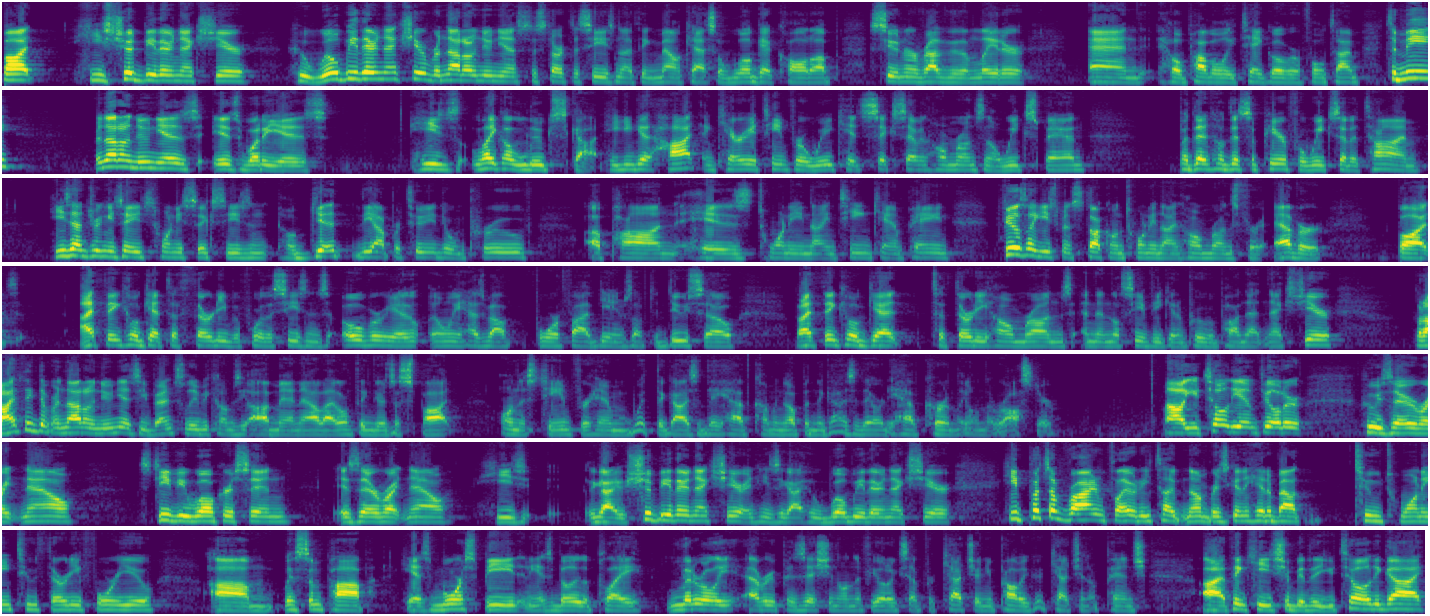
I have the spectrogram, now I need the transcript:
But he should be there next year. Who will be there next year? Renato Nunez to start the season. I think Mountcastle will get called up sooner rather than later, and he'll probably take over full time. To me, Renato Nunez is what he is. He's like a Luke Scott. He can get hot and carry a team for a week, hit six, seven home runs in a week span, but then he'll disappear for weeks at a time. He's entering his age 26 season. He'll get the opportunity to improve upon his 2019 campaign. Feels like he's been stuck on 29 home runs forever, but I think he'll get to 30 before the season's over. He only has about four or five games left to do so, but I think he'll get to 30 home runs, and then they'll see if he can improve upon that next year. But I think that Renato Nunez eventually becomes the odd man out. I don't think there's a spot on this team for him with the guys that they have coming up and the guys that they already have currently on the roster. Uh, utility infielder who's there right now, Stevie Wilkerson is there right now. He's the guy who should be there next year, and he's the guy who will be there next year. He puts up Ryan Flaherty type numbers. He's going to hit about 220, 230 for you um, with some pop. He has more speed and he has ability to play literally every position on the field except for catcher, and you probably could catch in a pinch. Uh, I think he should be the utility guy.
